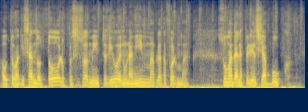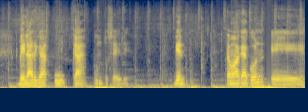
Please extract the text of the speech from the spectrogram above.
automatizando todos los procesos administrativos en una misma plataforma. Súmate a la experiencia Book, belargauk.cl. Bien, estamos acá con eh,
